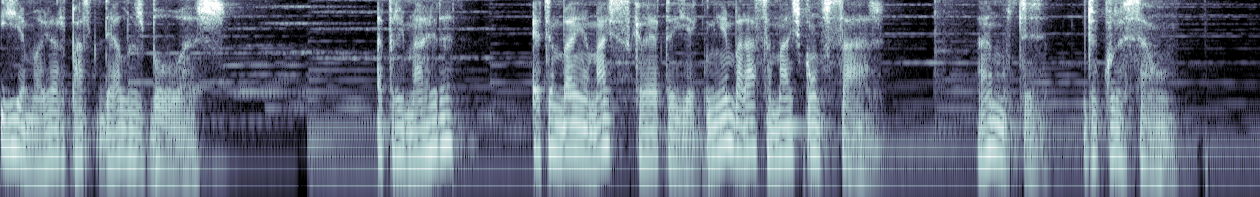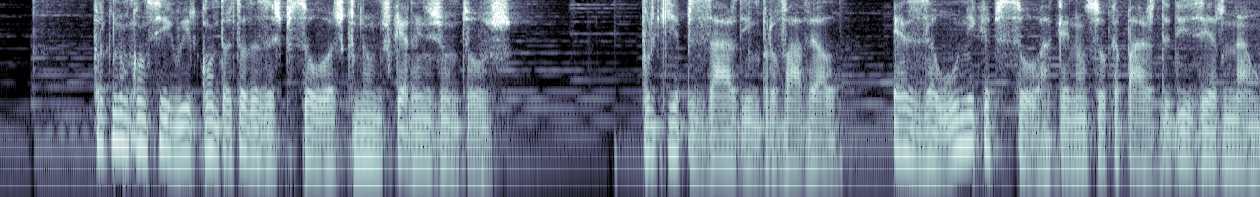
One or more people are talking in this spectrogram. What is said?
e a maior parte delas boas. A primeira é também a mais secreta e a que me embaraça mais confessar. Amo-te do coração. Porque não consigo ir contra todas as pessoas que não nos querem juntos. Porque, apesar de improvável, és a única pessoa a quem não sou capaz de dizer não.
